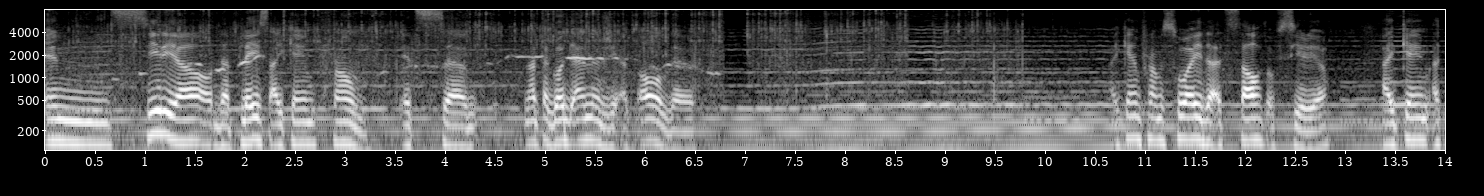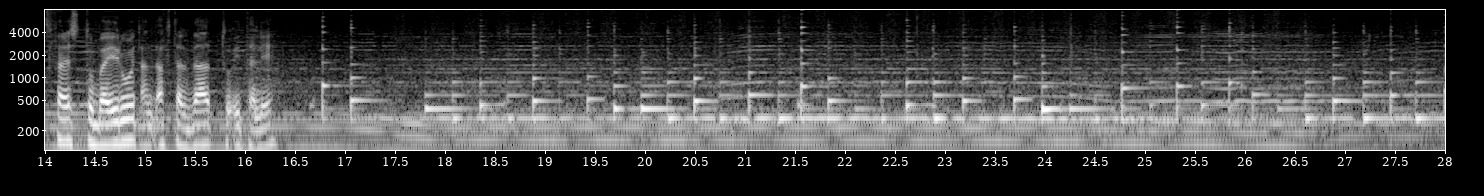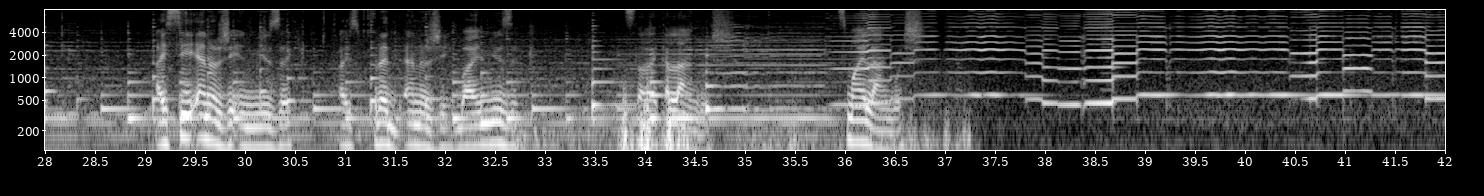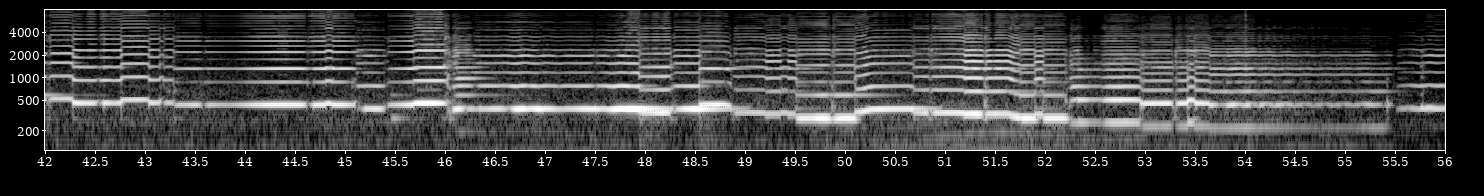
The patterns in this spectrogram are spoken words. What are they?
In Syria, the place I came from, it's um, not a good energy at all there. I came from Suwaida at south of Syria. I came at first to Beirut and after that to Italy. I see energy in music. I spread energy by music. It's like a language. It's my language.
